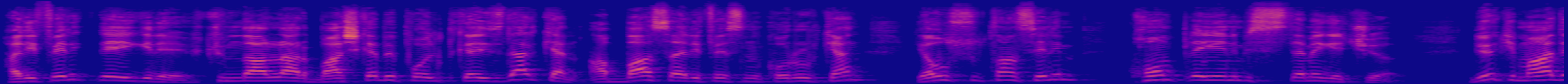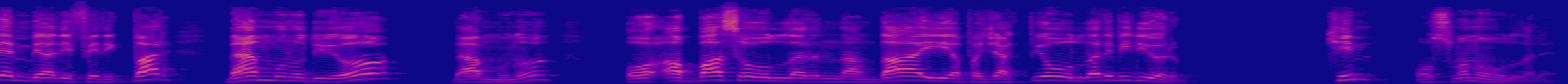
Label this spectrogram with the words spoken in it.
halifelikle ilgili hükümdarlar başka bir politika izlerken Abbas halifesini korurken Yavuz Sultan Selim komple yeni bir sisteme geçiyor. Diyor ki madem bir halifelik var ben bunu diyor ben bunu o Abbas oğullarından daha iyi yapacak bir oğulları biliyorum. Kim? Osman oğulları.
